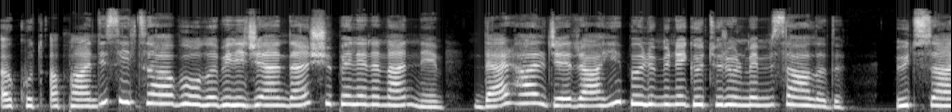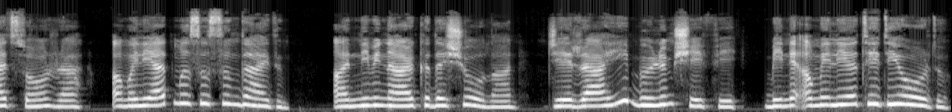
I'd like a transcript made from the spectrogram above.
Akut apandis iltihabı olabileceğinden şüphelenen annem derhal cerrahi bölümüne götürülmemi sağladı. Üç saat sonra ameliyat masasındaydım. Annemin arkadaşı olan cerrahi bölüm şefi beni ameliyat ediyordu.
